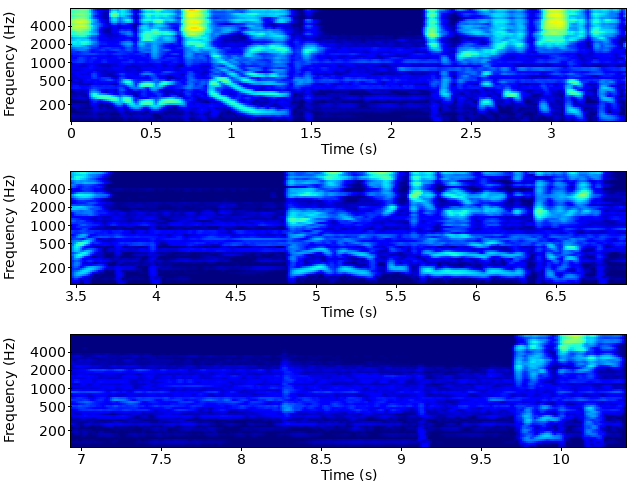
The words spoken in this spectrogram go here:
Şimdi bilinçli olarak çok hafif bir şekilde ağzınızın kenarlarını kıvırın. Gülümseyin.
